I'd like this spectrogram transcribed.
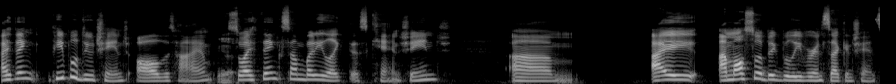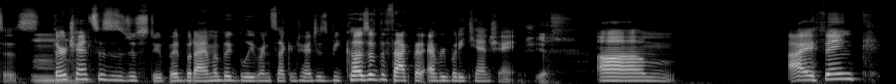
I think people do change all the time. Yeah. So I think somebody like this can change. Um, I I'm also a big believer in second chances. Third Mm. chances is just stupid, but I'm a big believer in second chances because of the fact that everybody can change. Yes. Um, I think,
